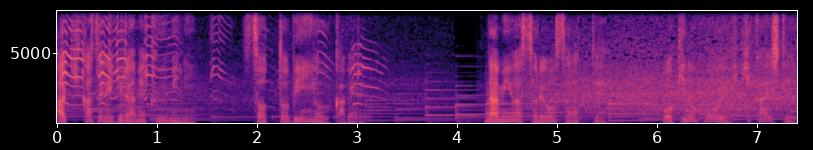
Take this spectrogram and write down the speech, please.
秋風で揺らめく海にそっと瓶を浮かべる。波はそれをさらって沖の方へ引き返していく。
